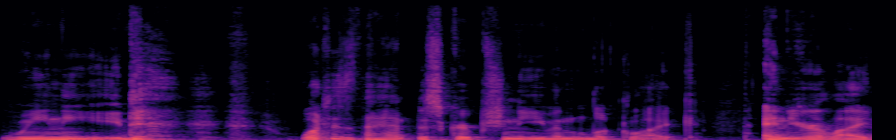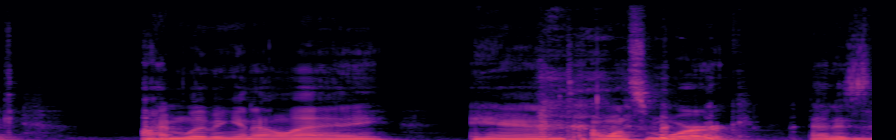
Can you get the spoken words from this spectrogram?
We need. What does that description even look like? And you're like, I'm living in LA and I want some work. That is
